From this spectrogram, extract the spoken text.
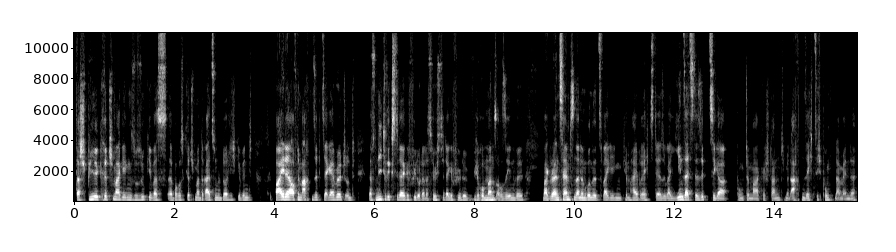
das Spiel Kritschmer gegen Suzuki, was äh, Boris Kritschmer 13 0 deutlich gewinnt, beide auf einem 78er Average und das niedrigste der Gefühle oder das höchste der Gefühle, wie rum man es auch sehen will, war Grant Sampson dann in Runde 2 gegen Kim Halbrechts, der sogar jenseits der 70er Punktemarke stand, mit 68 Punkten am Ende.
